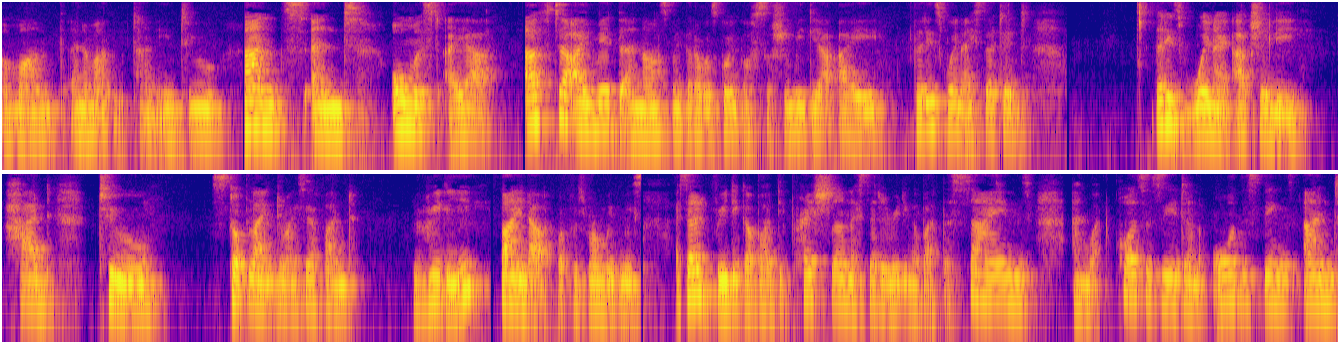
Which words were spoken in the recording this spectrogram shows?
a month and a month would turn into months and almost a year after I made the announcement that I was going off social media, I that is when I started that is when I actually had to stop lying to myself and really find out what was wrong with me. I started reading about depression, I started reading about the signs and what causes it and all these things and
